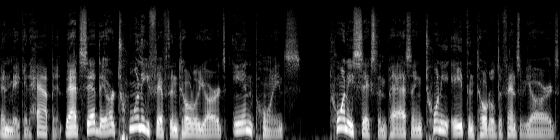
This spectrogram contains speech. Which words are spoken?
and make it happen. That said, they are 25th in total yards and points, 26th in passing, 28th in total defensive yards.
